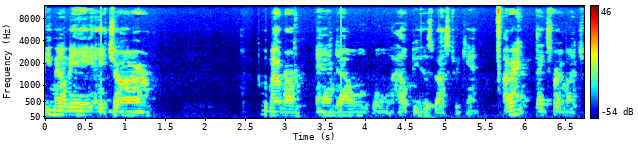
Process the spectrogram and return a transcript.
email me, HR, whomever, and uh, we'll, we'll help you as best we can. All right. Thanks very much.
